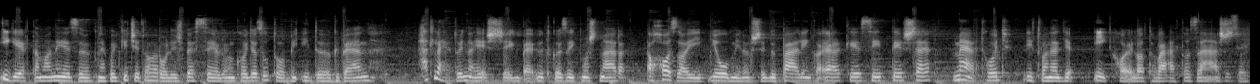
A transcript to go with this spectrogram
Ígértem a nézőknek, hogy kicsit arról is beszélünk, hogy az utóbbi időkben hát lehet, hogy nehézségbe ütközik most már a hazai jó minőségű pálinka elkészítése, mert hogy itt van egy éghajlatváltozás. Bizony.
